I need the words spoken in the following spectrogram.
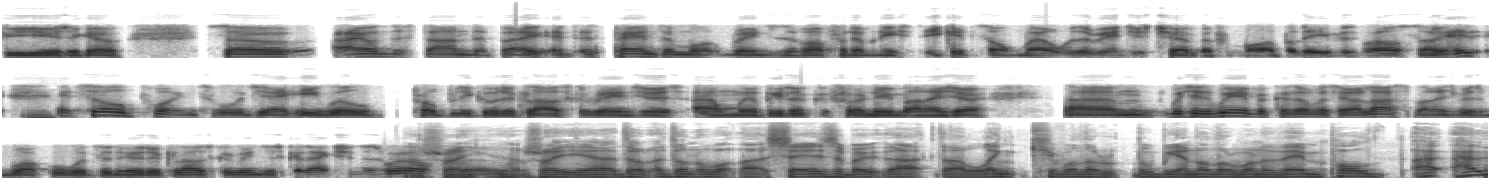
few years ago. So I understand it, but it, it depends on what Rangers have offered him, and he, he gets on well with the Rangers chairman, from what I believe as well. So it, mm. it's all pointing towards yeah, he will probably go to Glasgow Rangers, and we'll be looking for a new manager. Um, which is weird because obviously our last manager was Walker Woodson, who had a Glasgow Rangers connection as well. That's right. So. That's right. Yeah, I don't, I don't know what that says about that the link. Whether there'll be another one of them, Paul. How, how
